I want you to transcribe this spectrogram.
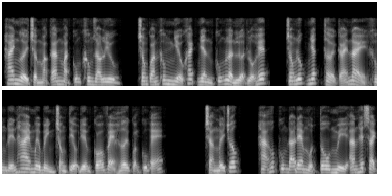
Hai người trầm mặc ăn mặt cũng không giao lưu, trong quán không nhiều khách nhân cũng lần lượt lộ hết, trong lúc nhất thời cái này không đến hai mươi bình trong tiểu điếm có vẻ hơi quặn cũ vẽ chẳng mấy chốc, hạ húc cũng đã đem một tô mì ăn hết sạch,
